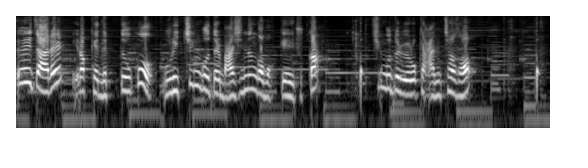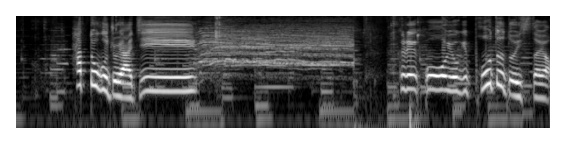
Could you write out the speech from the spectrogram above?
의자를 이렇게 냅두고 우리 친구들 맛있는 거 먹게 해줄까? 친구들 이렇게 앉혀서 핫도그 줘야지. 그리고 여기 보드도 있어요.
